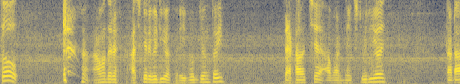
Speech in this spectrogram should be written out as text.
তো আমাদের আজকের ভিডিও এই পর্যন্তই। দেখা হচ্ছে আবার নেক্সট ভিডিওয় টাটা।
